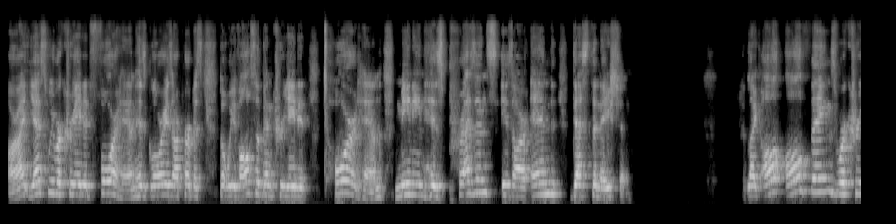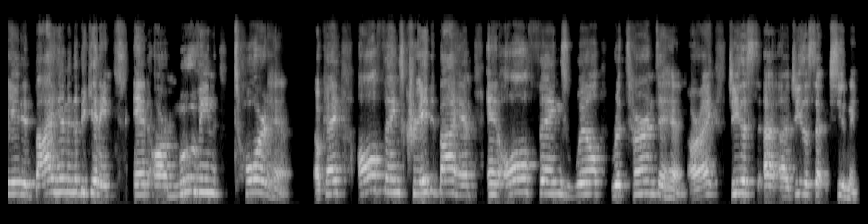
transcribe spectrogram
All right, yes, we were created for Him. His glory is our purpose, but we've also been created toward Him, meaning His presence is our end destination. Like all, all things were created by Him in the beginning and are moving toward Him. Okay? All things created by him and all things will return to him. All right? Jesus uh, uh, Jesus said, excuse me.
